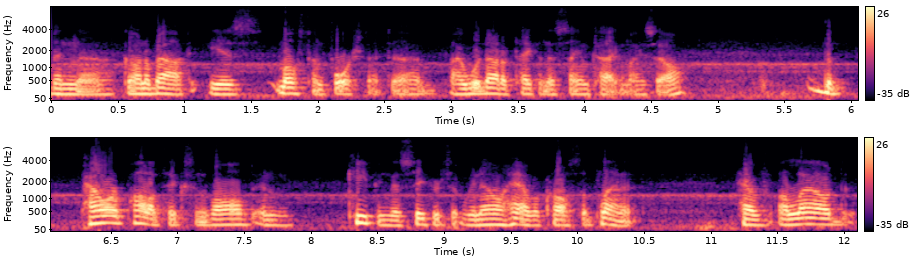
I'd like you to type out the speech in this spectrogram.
been uh, gone about is most unfortunate. Uh, I would not have taken the same tack myself. The power politics involved in keeping the secrets that we now have across the planet have allowed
